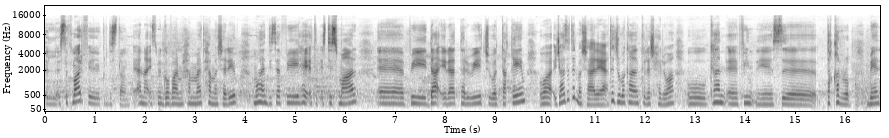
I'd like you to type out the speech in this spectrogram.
الاستثمار في كردستان. أنا اسمي جوفار محمد حما شريف مهندسة في هيئة الاستثمار آه، في دائرة الترويج والتقييم وإجازة المشاريع. التجربة كانت كلش حلوة وكان آه، في آه، تقرب بين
